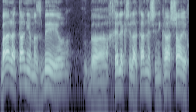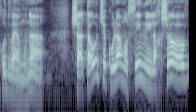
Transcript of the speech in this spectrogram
בעל התניא מסביר, בחלק של התניא שנקרא שער איחוד והאמונה, שהטעות שכולם עושים היא לחשוב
